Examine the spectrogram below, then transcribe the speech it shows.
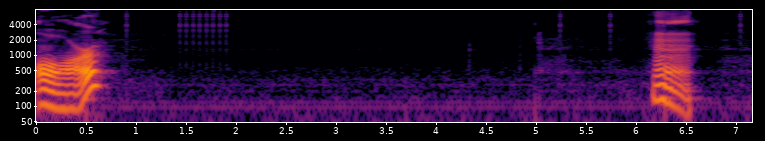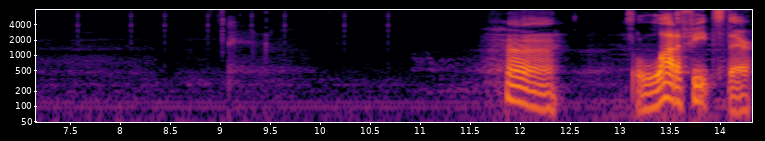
Or... Hmm. Huh. There's a lot of feats there.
